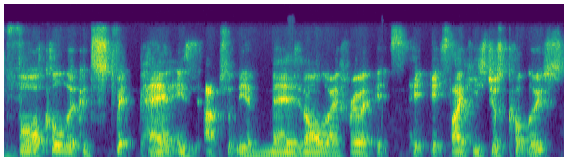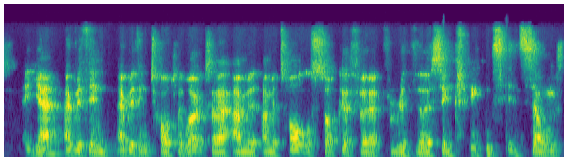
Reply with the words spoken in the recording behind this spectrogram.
vocal that could strip pain is absolutely amazing all the way through it. It's it, it's like he's just cut loose. Yeah, everything everything totally works, and I, I'm a, I'm a total sucker for, for reversing things in songs.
